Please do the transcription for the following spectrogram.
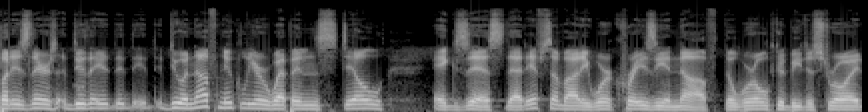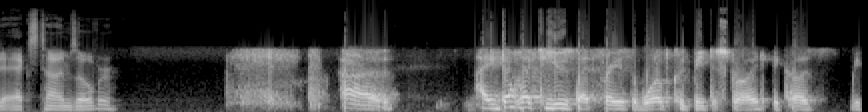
but is there do they do enough nuclear weapons still exist that if somebody were crazy enough, the world could be destroyed X times over? Uh, I don't like to use that phrase. The world could be destroyed because you,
